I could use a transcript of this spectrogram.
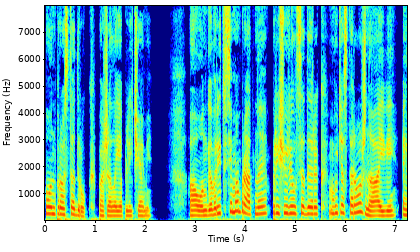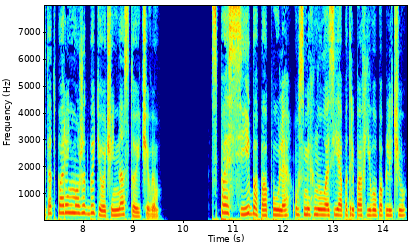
«Он просто друг», — пожала я плечами. «А он говорит всем обратное», — прищурился Дерек. «Будь осторожна, Айви, этот парень может быть очень настойчивым». «Спасибо, папуля», — усмехнулась я, потрепав его по плечу.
